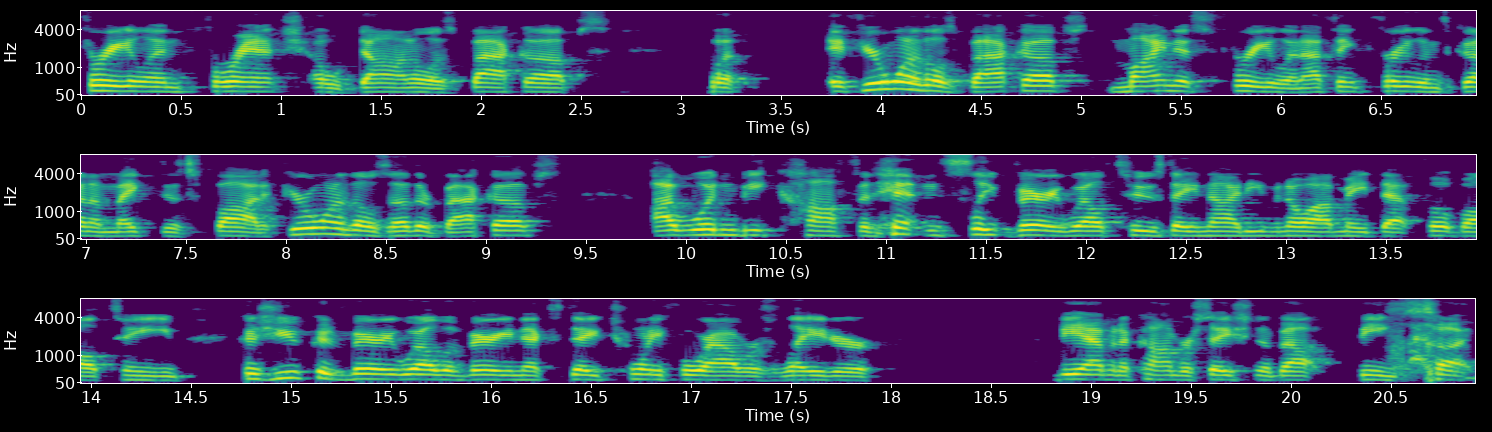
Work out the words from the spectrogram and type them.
Freeland, French, O'Donnell as backups. But if you're one of those backups, minus Freeland, I think Freeland's going to make this spot. If you're one of those other backups, I wouldn't be confident and sleep very well Tuesday night, even though I made that football team, because you could very well the very next day, 24 hours later, be having a conversation about being cut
